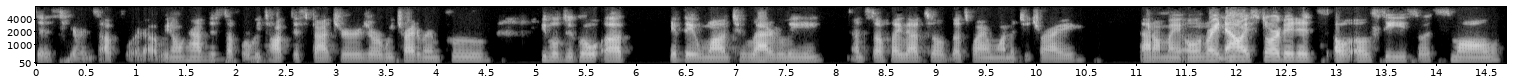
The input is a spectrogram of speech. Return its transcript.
this here in South Florida. We don't have this stuff where we talk dispatchers or we try to improve people to go up if they want to laterally and stuff like that. So that's why I wanted to try that on my own. Right now, I started it's LLC, so it's small,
